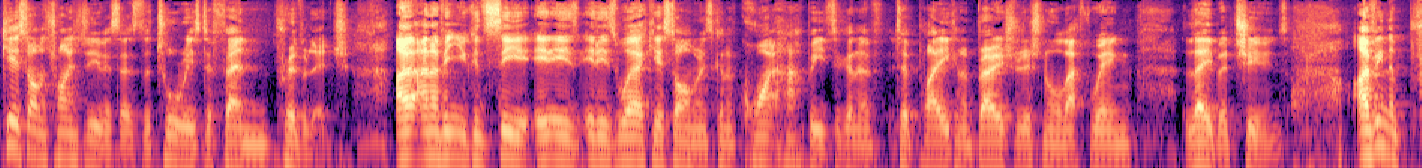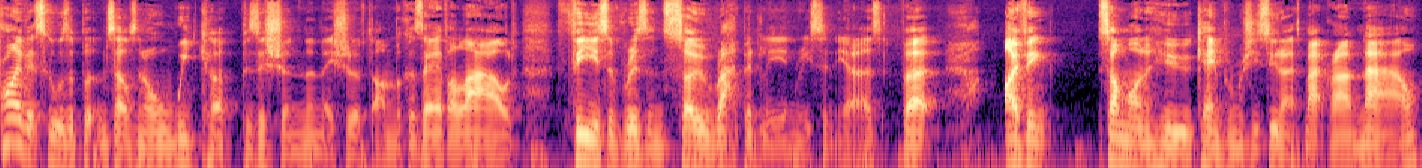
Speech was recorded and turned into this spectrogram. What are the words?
Keir Starmer's trying to do this as the Tories defend privilege, I, and I think you can see it is it is where Keir Starmer is kind of quite happy to kind of to play kind of very traditional left wing Labour tunes. I think the private schools have put themselves in a weaker position than they should have done because they have allowed fees have risen so rapidly in recent years. But I think someone who came from Rishi Sunak's background now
